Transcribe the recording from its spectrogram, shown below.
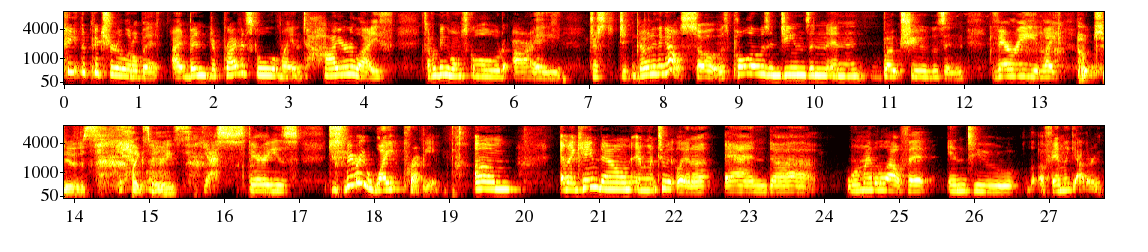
paint the picture a little bit, I'd been to private school my entire life, except for being homeschooled. I just didn't know anything else. So it was polos and jeans and and boat shoes and very like Boat shoes, like Sperry's. yes Sperry's, just very white preppy. Um, and I came down and went to Atlanta and uh, wore my little outfit into a family gathering.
